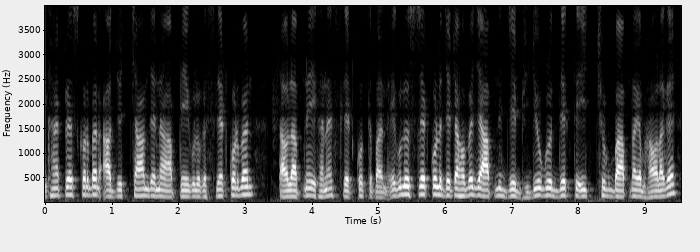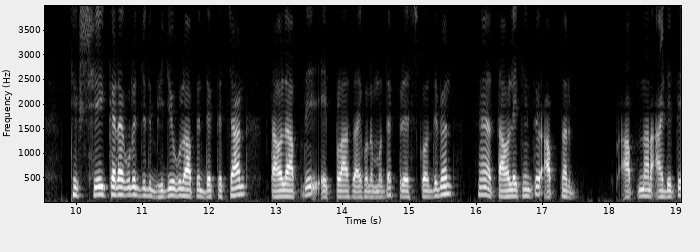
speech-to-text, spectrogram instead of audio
এখানে প্রেস করবেন। আর যদি চান যে না, আপনি এগুলোকে সিলেক্ট করবেন তাহলে আপনি এখানে সিলেক্ট করতে পারেন। এগুলো সিলেক্ট করলে যেটা হবে যে আপনি যে ভিডিওগুলো দেখতে ইচ্ছুক বা আপনাকে ভালো লাগে, ঠিক সেই ক্যাটাগরির যদি ভিডিওগুলো আপনি দেখতে চান, তাহলে আপনি এই প্লাস আইকনের মধ্যে প্রেস করে দেবেন। হ্যাঁ তাহলে কিন্তু আপনার আপনার আইডিতে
